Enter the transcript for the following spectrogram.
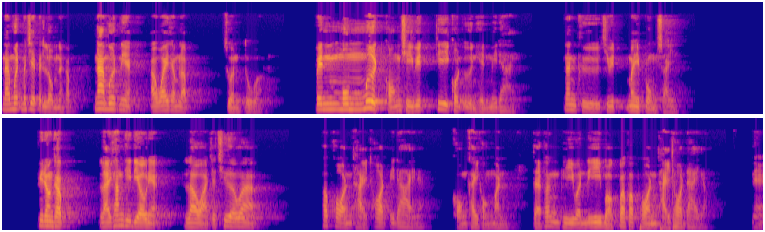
หน้ามืดไม่ใช่เป็นลมนะครับ หน้ามืดเนี่ยเอาไว้สำหรับส่วนตัว เป็นมุมมืดของชีวิตที่คนอื่นเห็นไม่ได้ นั่นคือชีวิตไม่โปร่งใส พี่น้องครับ หลายครั้งทีเดียวเนี่ย เราอาจจะเชื่อว่าพระพรถ่ายทอดไม่ได้นะของใครของมัน แต่พระคัมภีร์วันนี้บอกว่าพระพรถ่ายทอดได้ครับ นี่ย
